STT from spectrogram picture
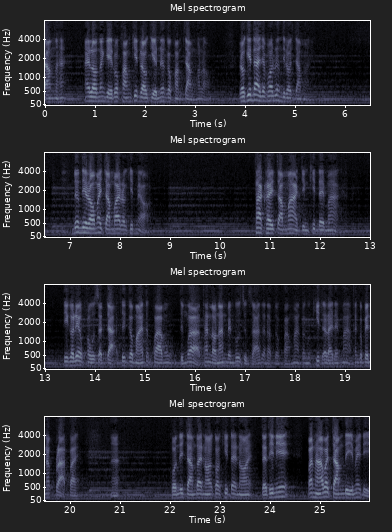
จำนะฮะให้เราสังเกตว่าความคิดเราเกี่ยวเนื่องกับความจำของเรา เราคิดได้เฉพาะเรื่องที่เราจำมาเรื่องที่เราไม่จำไว้เราคิดไม่ออกถ้าใครจำมากจึงคิดได้มาก ที่เขาเรียกภูสัจจะซึ่งก็หมายถึงความถึงว่าท่านเหล่านั้นเป็นผู้ศึกษาระดับต่อฟังมากท่านก็คิดอะไรได้มาก ท่านก็เป็นนักปราชญ์ไปนะคนที่จำได้น้อยก็คิดได้น้อย แต่ทีนี้ ปัญหาว่าจำดีไม่ดี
